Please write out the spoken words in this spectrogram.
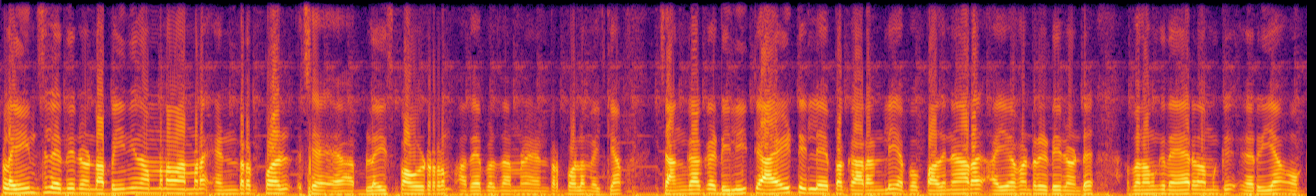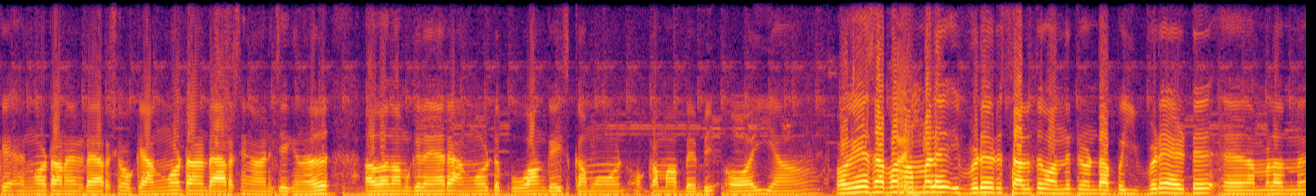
പ്ലെയിൻസിൽ എന്തിട്ടുണ്ട് അപ്പോൾ ഇനി നമ്മൾ നമ്മുടെ എൻട്രപ്പൾ ബ്ലേസ് പൗഡറും അതേപോലെ നമ്മുടെ എൻഡർപോളും വെക്കാം. ചങ്കൊക്കെ ഡിലീറ്റ് ആയിട്ടില്ല ഇപ്പോൾ കറന്റ് അപ്പോൾ പതിനാറ് ഐ എഫ് ഹൺഡ്രഡ് ഇട്ടിട്ടുണ്ട്. അപ്പോൾ നമുക്ക് നേരെ നമുക്ക് എറിയാം. ഓക്കെ എങ്ങോട്ടാണ് ഡയറക്ഷൻ ഓക്കെ അങ്ങോട്ടാണ് ഡയറക്ഷൻ കാണിച്ചിരിക്കുന്നത്. അപ്പോൾ നമുക്ക് നേരെ അങ്ങോട്ട് പോവാം ഗൈസ് കമോൺ ഒക്കമ്മ ബേബി ഓയ്യാ ഓക്കെ അപ്പോൾ നമ്മൾ ഇവിടെ ഒരു സ്ഥലത്ത് വന്നിട്ടുണ്ട്. അപ്പോൾ ഇവിടെ ആയിട്ട് നമ്മളൊന്ന്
